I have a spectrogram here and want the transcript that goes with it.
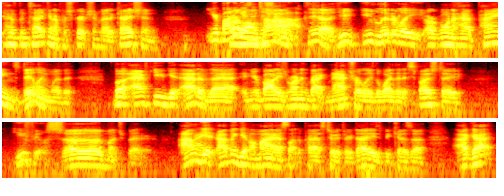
have been taking a prescription medication, Your body goes into time. shock. Yeah, you you literally are going to have pains dealing with it. But after you get out of that and your body's running back naturally the way that it's supposed to, you feel so much better. I'm Right. getting I've been getting on my ass like the past two or three days because uh, I got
